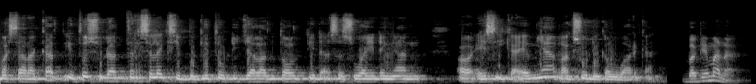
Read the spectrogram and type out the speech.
masyarakat itu sudah terseleksi begitu di jalan tol tidak sesuai dengan uh, eh, SIKM-nya langsung dikeluarkan. Bagaimana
